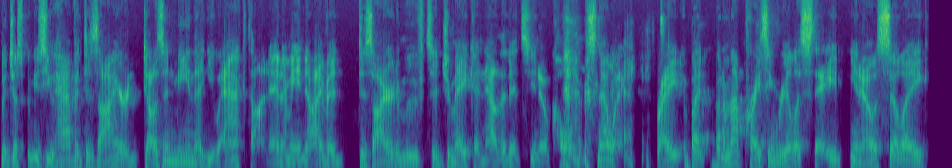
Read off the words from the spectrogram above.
But just because you have a desire doesn't mean that you act on it. I mean, I have a desire to move to Jamaica now that it's, you know, cold and snowing. right. right. But but I'm not pricing real estate, you know. So like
